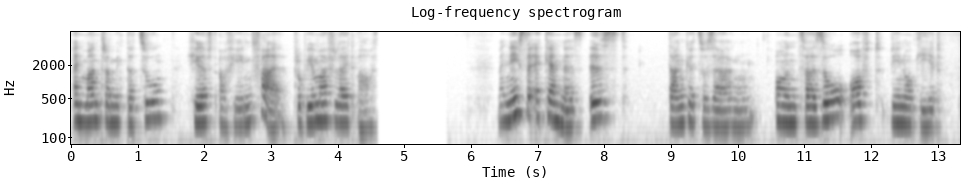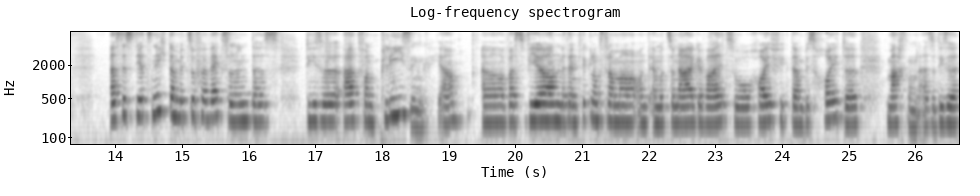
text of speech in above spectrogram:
ein Mantra mit dazu hilft auf jeden Fall. Probier mal vielleicht aus. Mein nächste Erkenntnis ist, Danke zu sagen. Und zwar so oft, wie nur geht. Es ist jetzt nicht damit zu verwechseln, dass diese Art von Pleasing, ja, was wir mit Entwicklungstrauma und emotionaler Gewalt so häufig dann bis heute machen, also diese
